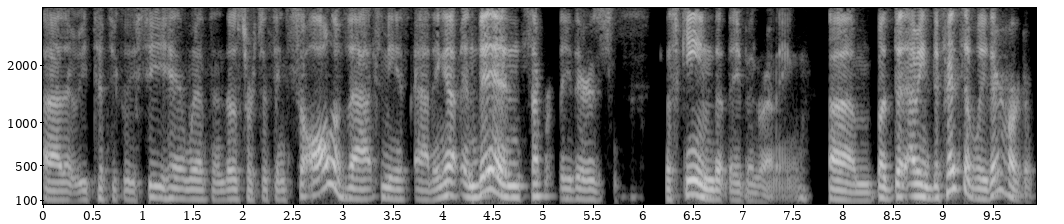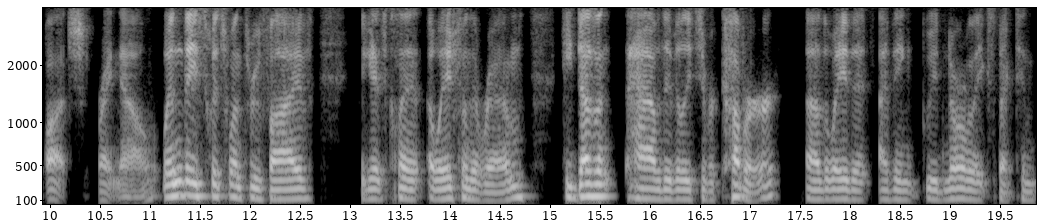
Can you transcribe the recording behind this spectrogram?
uh, that we typically see him with, and those sorts of things. So all of that to me is adding up. And then separately, there's the scheme that they've been running. Um, but the, I mean, defensively, they're hard to watch right now. When they switch one through five against Clint away from the rim, he doesn't have the ability to recover uh, the way that I think we'd normally expect him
